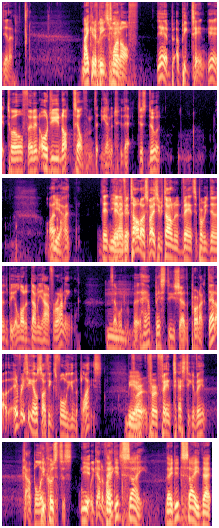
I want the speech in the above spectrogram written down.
you know, make it a big this 10. one off. Yeah, a big 10. Yeah, 12, 13. Or do you not tell them that you're going to do that? Just do it. I, Yeah. I, then, Yeah, if you told, I suppose if you told them in advance, it probably going to be a lot of dummy half running. So Mm. what- how best do you show the product? That everything else, I think, is falling into place Yeah. for, for a fantastic event. Can't believe Because- it. It's just Yeah, we go to they did say they did say that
